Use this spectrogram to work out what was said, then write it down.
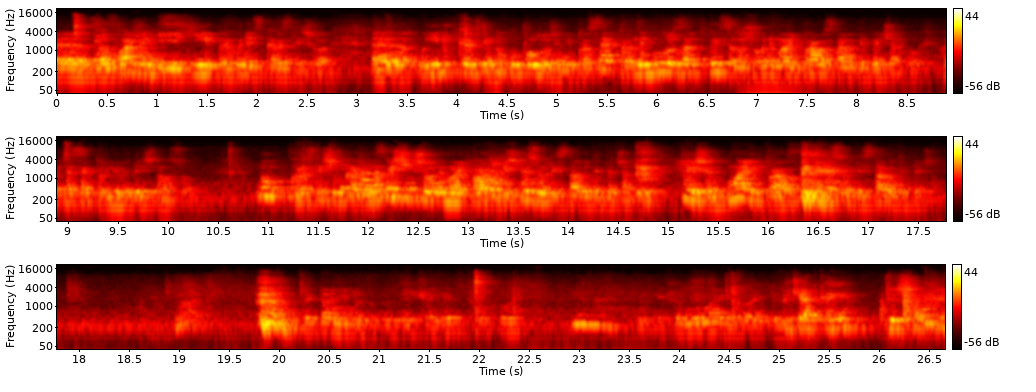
е, зауваження, які приходять з Коростишева. Е, Уявіть картину, у положенні про сектор не було записано, що вони мають право ставити печатку, хоча сектор юридична особа. Ну, Коростишев каже, напишіть, що вони мають право підписувати і ставити печатку. Пишемо, мають право підписувати і ставити печатку. Питання до доповідача є когось? Якщо немає, давайте. Печатка є? Печатка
